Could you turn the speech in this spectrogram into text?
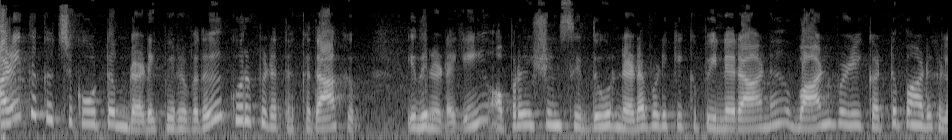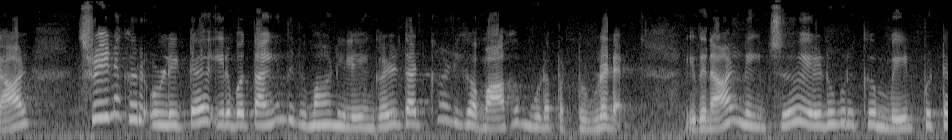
அனைத்து கட்சி கூட்டம் நடைபெறுவது குறிப்பிடத்தக்கதாகும் இதனிடையே ஆபரேஷன் சித்தூர் நடவடிக்கைக்கு பின்னரான வான்வழி கட்டுப்பாடுகளால் ஸ்ரீநகர் உள்ளிட்ட இருபத்தைந்து விமான நிலையங்கள் தற்காலிகமாக மூடப்பட்டுள்ளன. இதனால் நேற்று இருநூறுக்கும் மேற்பட்ட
